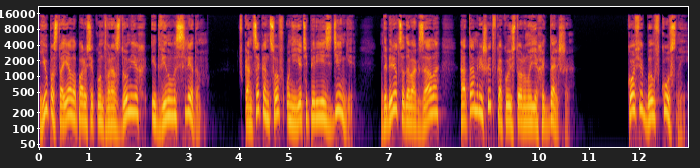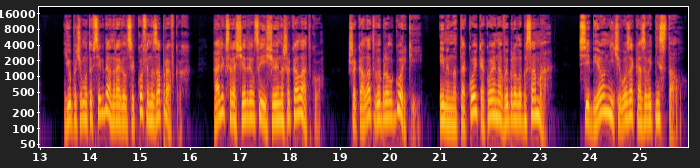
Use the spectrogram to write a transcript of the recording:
Ю постояла пару секунд в раздумьях и двинулась следом. В конце концов, у нее теперь есть деньги. Доберется до вокзала, а там решит, в какую сторону ехать дальше. Кофе был вкусный. Ю почему-то всегда нравился кофе на заправках. Алекс расщедрился еще и на шоколадку. Шоколад выбрал горький. Именно такой, какой она выбрала бы сама. Себе он ничего заказывать не стал.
